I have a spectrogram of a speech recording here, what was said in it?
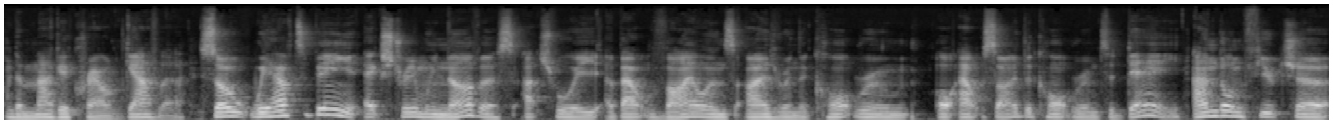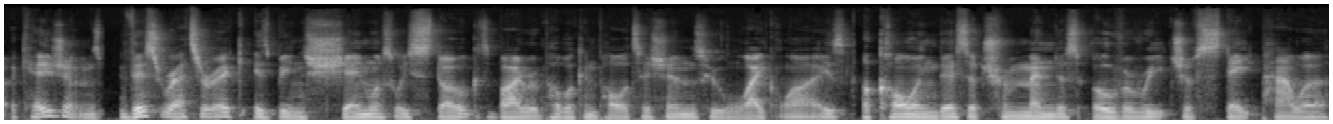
the MAGA crowd gather. So we have to be extremely nervous actually about violence either in the courtroom or outside the courtroom today and on future occasions. This rhetoric is being shamelessly stoked by Republican politicians who likewise are calling this a tremendous overreach of state power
